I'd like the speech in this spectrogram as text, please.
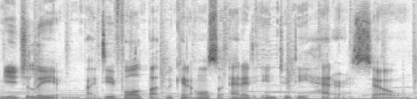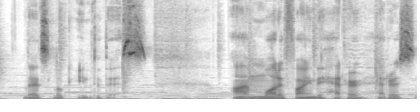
usually by default, but we can also add it into the header. So let's look into this. I'm modifying the header, headers,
